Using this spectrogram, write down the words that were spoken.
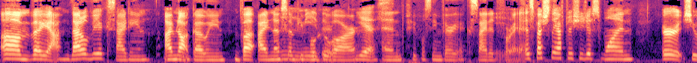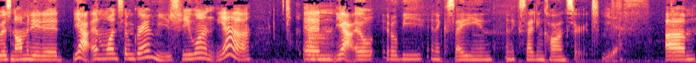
um, but yeah, that'll be exciting. I'm not going, but I know some Mm, people who are. Yes. and people seem very excited for it, especially after she just won. Or she was nominated, yeah, and won some Grammys. she won. Yeah. and Um, yeah, it'll it'll be an exciting an exciting concert. Yes. Um,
